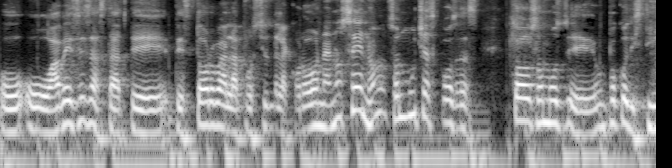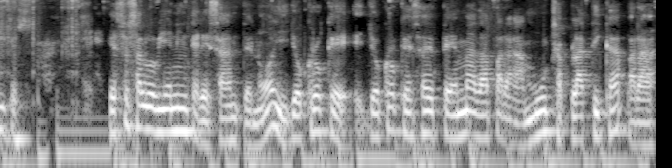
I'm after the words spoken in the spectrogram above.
O, a veces hasta te, estorba la posición de la corona, no sé, ¿no? Son muchas cosas. Todos somos eh, un poco distintos. Eso es algo bien interesante, ¿no? Y yo creo que, yo creo que ese tema da para mucha plática, para,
